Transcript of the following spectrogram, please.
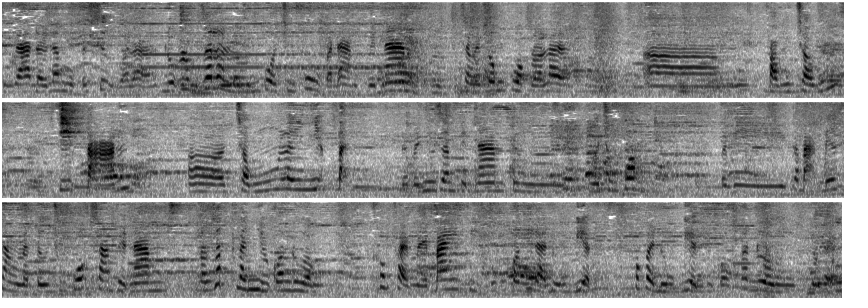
thực ra đấy là một cái sự gọi là nỗ lực rất là lớn của chính phủ và đảng Việt Nam. Trong cái công cuộc đó là uh, phòng chống di tán uh, chống lây nhiễm bệnh đối với nhân dân Việt Nam từ người Trung Quốc. Bởi vì các bạn biết rằng là từ Trung Quốc sang Việt Nam nó rất là nhiều con đường. Không phải máy bay thì cũng có thể là đường biển không phải đường biển thì có các đường đường cửa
